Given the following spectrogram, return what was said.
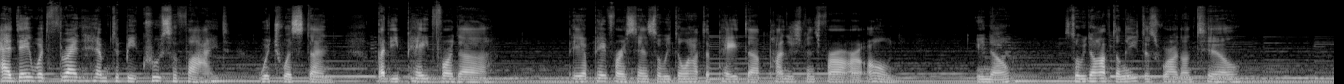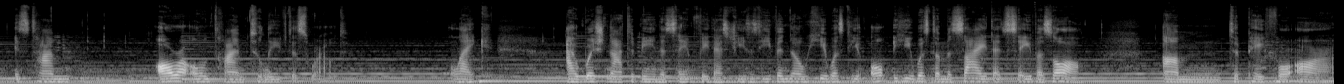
and they would threaten him to be crucified, which was done. But he paid for the pay paid for our sins so we don't have to pay the punishments for our own. You know? So we don't have to leave this world until it's time our own time to leave this world. Like I wish not to be in the same fate as Jesus, even though he was the he was the Messiah that saved us all, um, to pay for our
